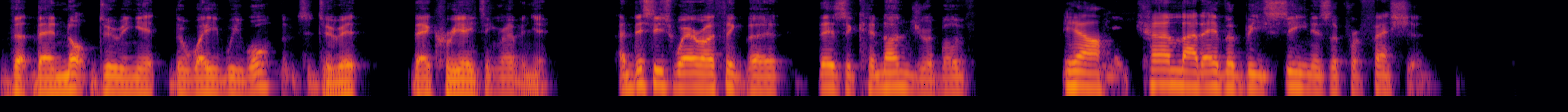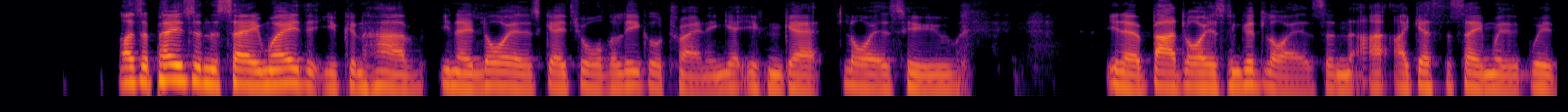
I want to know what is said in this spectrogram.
that they're not doing it the way we want them to do it. They're creating revenue. And this is where I think that there's a conundrum of, yeah, you know, can that ever be seen as a profession? I suppose in the same way that you can have, you know, lawyers go through all the legal training, yet you can get lawyers who you know bad lawyers and good lawyers and I, I, guess the same with with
